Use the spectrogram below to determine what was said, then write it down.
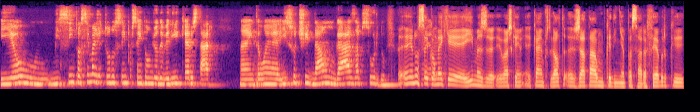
e eu me sinto, acima de tudo, 100% onde eu deveria e quero estar. Né? Então, é, isso te dá um gás absurdo. Eu não sei é, como é que é aí, mas eu acho que cá em Portugal já está um bocadinho a passar a febre que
